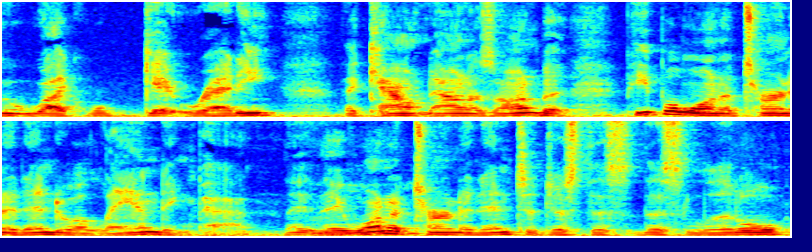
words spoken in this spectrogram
like get ready. The countdown is on but people want to turn it into a landing pad they, they want to turn it into just this this little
